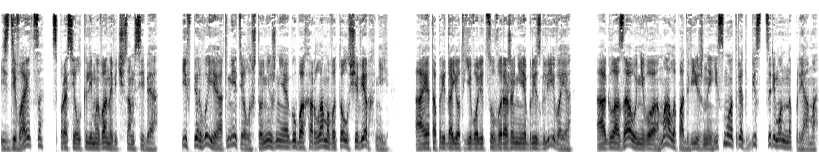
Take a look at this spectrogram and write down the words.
«Издевается?» — спросил Клим Иванович сам себя. И впервые отметил, что нижняя губа Харламова толще верхней, а это придает его лицу выражение брезгливое, а глаза у него малоподвижны и смотрят бесцеремонно прямо.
